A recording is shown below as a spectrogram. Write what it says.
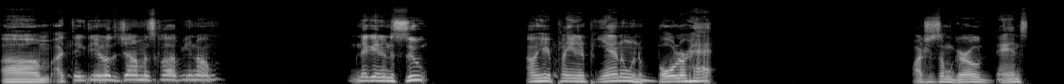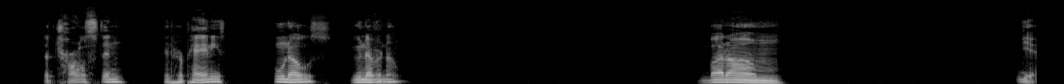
Um, I think you know the gentleman's club. You know, nigga in a suit out here playing the piano in a bowler hat watching some girl dance the Charleston in her panties. Who knows? You never know. But um yeah.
